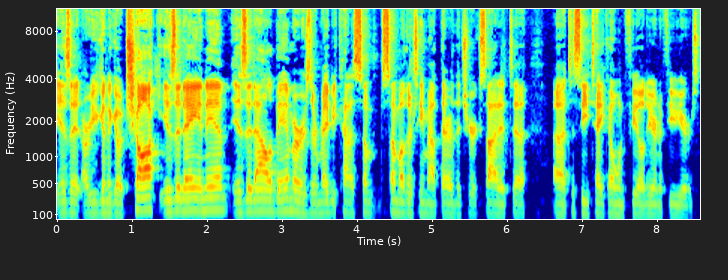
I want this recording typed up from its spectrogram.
Is it are you going to go chalk? Is it A and M? Is it Alabama? Or is there maybe kind of some some other team out there that you're excited to uh, to see take Owen Field here in a few years?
